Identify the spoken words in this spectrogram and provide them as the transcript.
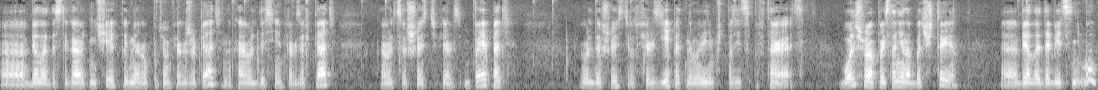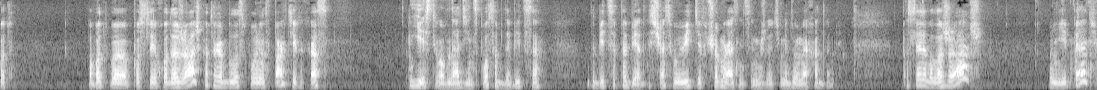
белые достигают ничьей, к примеру, путем ферзь g5, на король d7 ферзь f5, король c6 ферзь b5, король d6, и вот ферзь e5, но мы видим, что позиция повторяется. Большего при слоне на b4 э, белые добиться не могут. А вот э, после хода h, который был исполнен в партии, как раз есть ровно один способ добиться, добиться победы. Сейчас вы увидите, в чем разница между этими двумя ходами. Последовало GH, конь e5.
